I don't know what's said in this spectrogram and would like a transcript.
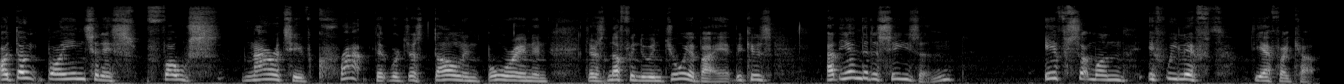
I don't buy into this false narrative crap that we're just dull and boring and there's nothing to enjoy about it because at the end of the season, if someone, if we lift the FA Cup,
